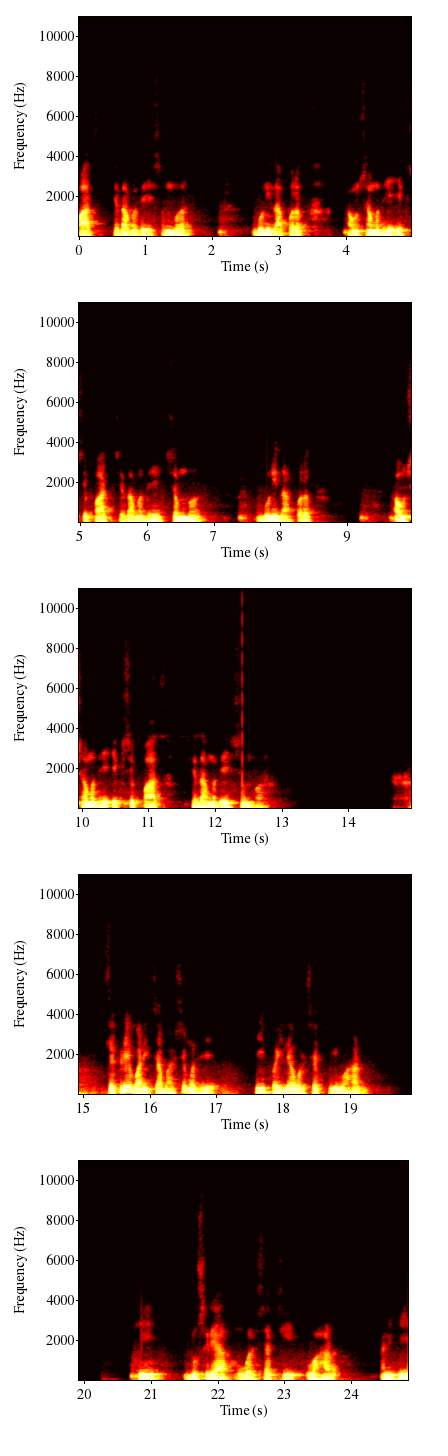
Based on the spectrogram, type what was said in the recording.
पाच छेदामध्ये शंभर गुणिला परत अंशामध्ये एकशे पाच छेदामध्ये शंभर गुणिला परत अंशामध्ये एकशे पाच छेदामध्ये शंभर. शेकडेवारीच्या भाषेमध्ये ही पहिल्या वर्षाची वाढ ही दुसऱ्या वर्षाची वाढ आणि ही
